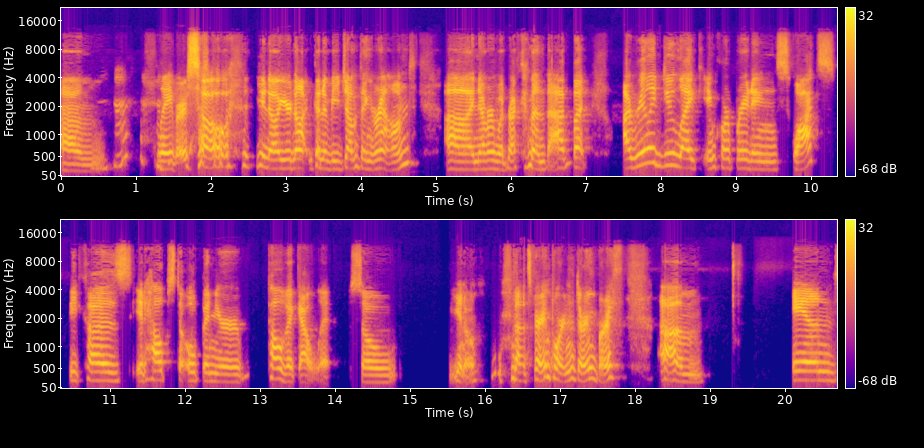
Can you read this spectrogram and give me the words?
um, mm-hmm. labor. So, you know, you're not going to be jumping around. Uh, I never would recommend that. But I really do like incorporating squats because it helps to open your pelvic outlet. So, you know, that's very important during birth. Um, and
